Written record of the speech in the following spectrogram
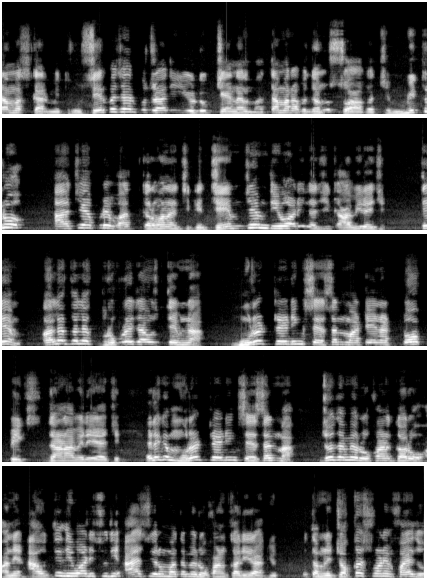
નમસ્કાર મિત્રો. શેરબજાર ગુજરાતી યુટ્યુબ ચેનલમાં તમારા બધાનું સ્વાગત છે. મિત્રો, આજે આપણે વાત કરવાના છે કે જેમ જેમ દિવાળી નજીક આવી રહી છે, તેમ અલગ અલગ બ્રોકરેજ હાઉસ તેમના મુરત ટ્રેડિંગ સેશન માટેના ટોપ પિક્સ જણાવી રહ્યા છે. એટલે કે મુરત ટ્રેડિંગ સેશનમાં જો તમે રોકાણ કરો અને આવતી દિવાળી સુધી આ શેરોમાં તમે રોકાણ કરી રાખ્યું, તો તમને ચોક્કસપણે ફાયદો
